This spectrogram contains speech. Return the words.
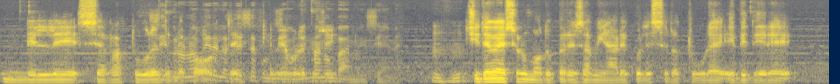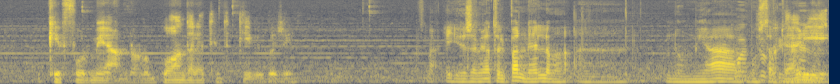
nelle serrature delle Sembrano la porte, funzione, ma così. non vanno insieme. Mhm. Ci deve essere un modo per esaminare quelle serrature e vedere che forme hanno, non può andare a tentativi così. Ma io ho esaminato il pannello, ma eh, non mi ha mostrato Magari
